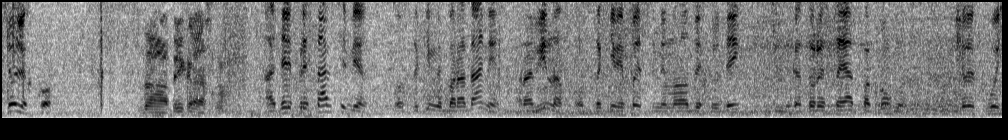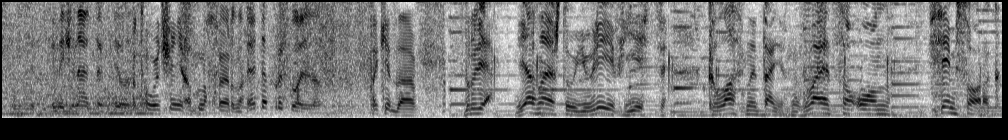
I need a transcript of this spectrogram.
Все легко. Да, прекрасно. А теперь представь себе, вот с такими бородами раввинов, вот с такими песами молодых людей, которые стоят по кругу, человек 80, и начинают так делать. Это очень атмосферно. Это прикольно. Так и да. Друзья, я знаю, что у евреев есть классный танец. Называется он 7.40.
